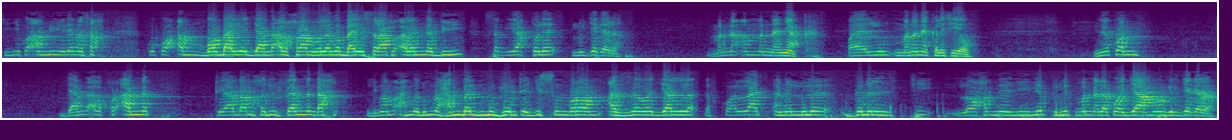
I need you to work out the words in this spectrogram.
ci ñi ko am ni ñu demee sax ku ko am boo bàyyee jàng alxuraan wala nga bàyyi salaatu ala nabi sag yàqule lu jege la mën na am mën na ñàkk waaye lu mën a nekk la ci yow ñu ne kon jàng alquran nag tuyaabaam xajul fenn ndax limaam ahmad ibnu hambal bi mu génte gis suñu borom azza wa jalla daf ko laaj ana lu la gënal ci loo xam ne lii lépp nit mën na la koo jaamoo ngir jege la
